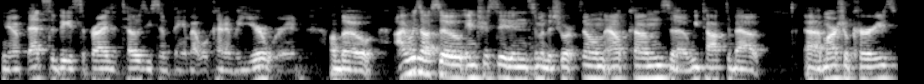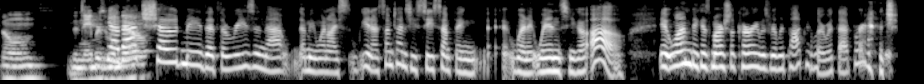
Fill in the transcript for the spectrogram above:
You know, if that's the biggest surprise, it tells you something about what kind of a year we're in. Although I was also interested in some of the short film outcomes. Uh, we talked about uh, Marshall Curry's film, The Neighbor's Yeah, Window. that showed me that the reason that I mean, when I you know sometimes you see something when it wins, you go, oh, it won because Marshall Curry was really popular with that branch.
